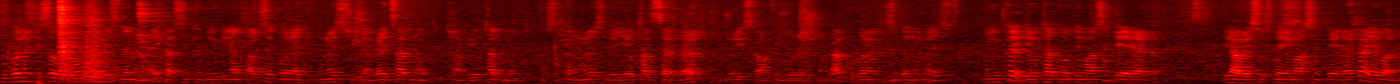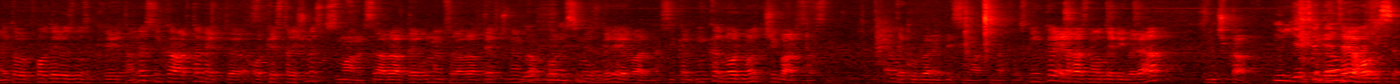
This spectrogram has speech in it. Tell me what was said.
Kubernetes-ը ոնց դնում եք, ասինքն դուք իրան տալիս եք օրինակ ունես, չգիտեմ, 6 հատ նոդ կամ 7 հատ նոդ, ասինքն ունես 7 հատ սերվեր, ինչ-որ X configuration կա, Kubernetes-ը դնում ես, ինքը 7 հատ նոդի մասին տեղյակ է իր ռեսուրսների մասին տեղյակ է եւ այլն։ Հետո որ փոդեր ուզում ես create անես, ինքը արդեն այդ orchestration-ը սկսում անել, սրա վրա տեղ ունեմ, սրա վրա տեղ չունեմ, կամ policy-ն ես գրի եւ այլն։ Այսինքն ինքը նոր նոդ չի բարձրացնում։ Դե Kubernetes-ի մասին է խոսքը։ Ինքը եղած նոդերի վրա ինչ կա։ Ну, եթե դա on-premise-ը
